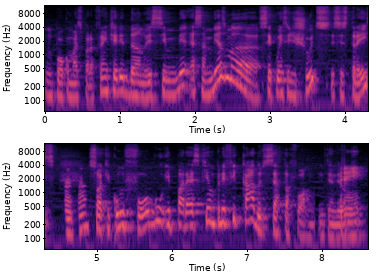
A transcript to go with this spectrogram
um pouco mais para frente, ele dando esse, essa mesma sequência de chutes, esses três, uhum. só que com fogo e parece que amplificado de certa forma, entendeu? Tem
